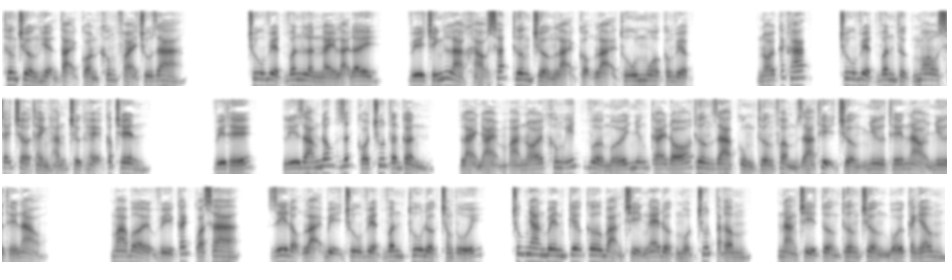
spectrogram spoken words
thương trường hiện tại còn không phải Chu gia. Chu Việt Vân lần này lại đây, vì chính là khảo sát thương trường lại cộng lại thu mua công việc. Nói cách khác, Chu Việt Vân thực mau sẽ trở thành hắn trực hệ cấp trên. Vì thế, Lý Giám Đốc rất có chút ân cần, lại nhải mà nói không ít vừa mới những cái đó thương gia cùng thương phẩm giá thị trường như thế nào như thế nào. Mà bởi vì cách quá xa, di động lại bị Chu Việt Vân thu được trong túi, Trúc Nhan bên kia cơ bản chỉ nghe được một chút tạc âm, nàng chỉ tưởng thương trường bối cảnh âm.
